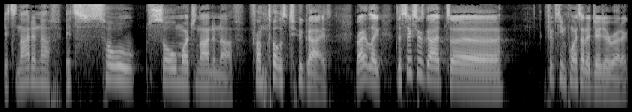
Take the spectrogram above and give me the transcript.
It's not enough. It's so so much not enough from those two guys, right? Like the Sixers got uh, 15 points out of JJ Redick,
